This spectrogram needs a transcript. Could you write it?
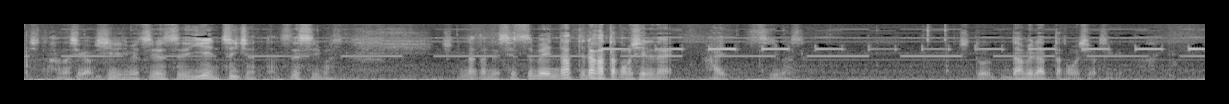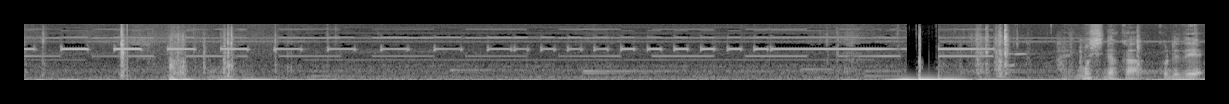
ー、ちょっと話が尻滅裂で家に着いちゃったんですね。すいません。なんかね説明になってなかったかもしれないはいすいませんちょっとダメだったかもしれませんけど。もしなんかこれで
